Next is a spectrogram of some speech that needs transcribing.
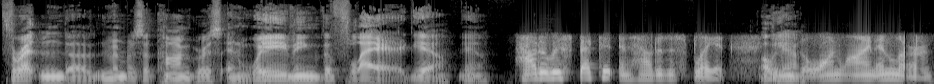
threaten the members of Congress and waving the flag. Yeah, yeah. How to respect it and how to display it. Oh, you yeah. go online and learn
